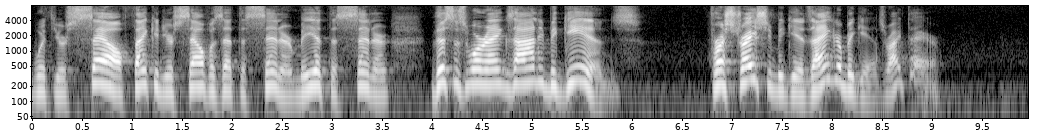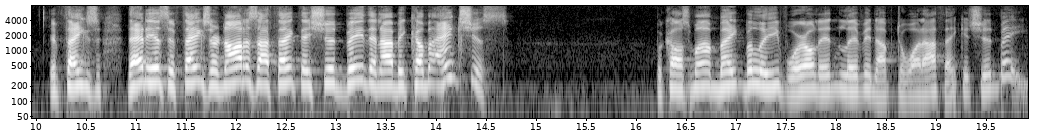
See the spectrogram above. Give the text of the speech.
with yourself, thinking yourself is at the center, me at the center, this is where anxiety begins. Frustration begins, anger begins right there. If things, that is, if things are not as I think they should be, then I become anxious because my make believe world isn't living up to what I think it should be.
